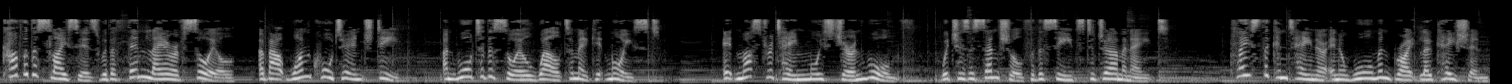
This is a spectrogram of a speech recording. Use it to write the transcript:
Cover the slices with a thin layer of soil, about 1 quarter inch deep, and water the soil well to make it moist. It must retain moisture and warmth, which is essential for the seeds to germinate. Place the container in a warm and bright location,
